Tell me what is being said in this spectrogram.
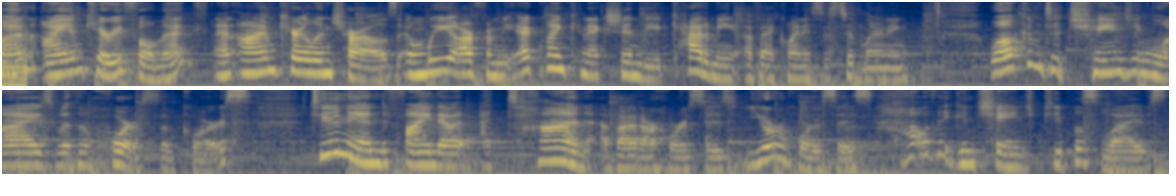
everyone. I am Carrie Fulmick. And I'm Carolyn Charles, and we are from the Equine Connection, the Academy of Equine Assisted Learning. Welcome to Changing Lives with a Horse, of course. Tune in to find out a ton about our horses, your horses, how they can change people's lives,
